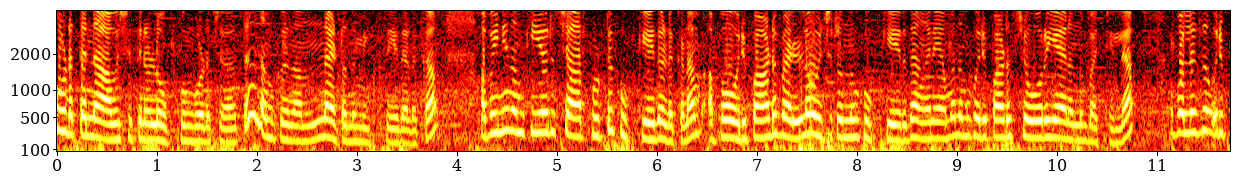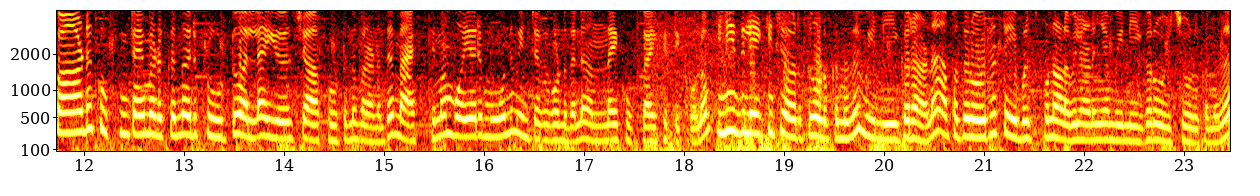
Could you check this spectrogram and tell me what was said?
കൂടെ തന്നെ ആവശ്യത്തിനുള്ള ഉപ്പും കൂടെ ചേർത്ത് നമുക്ക് നന്നായിട്ടൊന്ന് മിക്സ് ചെയ്തെടുക്കാം. അപ്പോൾ ഇനി നമുക്ക് ഈ ഒരു സ്റ്റാർ ഫ്രൂട്ട് കുക്ക് ചെയ്തെടുക്കണം. അപ്പോൾ ഒരുപാട് വെള്ളം ഒഴിച്ചിട്ടൊന്നും കുക്ക് ചെയ്യരുത്. അങ്ങനെയാകുമ്പോൾ നമുക്ക് ഒരുപാട് സ്റ്റോർ ചെയ്യാനൊന്നും പറ്റില്ല. അതുപോലെ ഇത് ഒരുപാട് കുക്കിംഗ് ടൈം എടുക്കുന്ന ഒരു ഫ്രൂട്ടും അല്ല ഈ ഒരു സ്റ്റാർ ഫ്രൂട്ട് എന്ന് പറയുന്നത് മാക്സിമം പോയ ഒരു മൂന്ന് മിനിറ്റ് ഒക്കെ കൊണ്ട് തന്നെ നന്നായി കുക്കായി കിട്ടിക്കോളും. ഇനി ഇതിലേക്ക് ചേർത്ത് കൊടുക്കുന്നത് വിനീഗറാണ് അപ്പോൾ അതൊരു ഒരു ടേബിൾ സ്പൂൺ അളവിലാണ് ഞാൻ വിനീഗർ ഒഴിച്ചു കൊടുക്കുന്നത്.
